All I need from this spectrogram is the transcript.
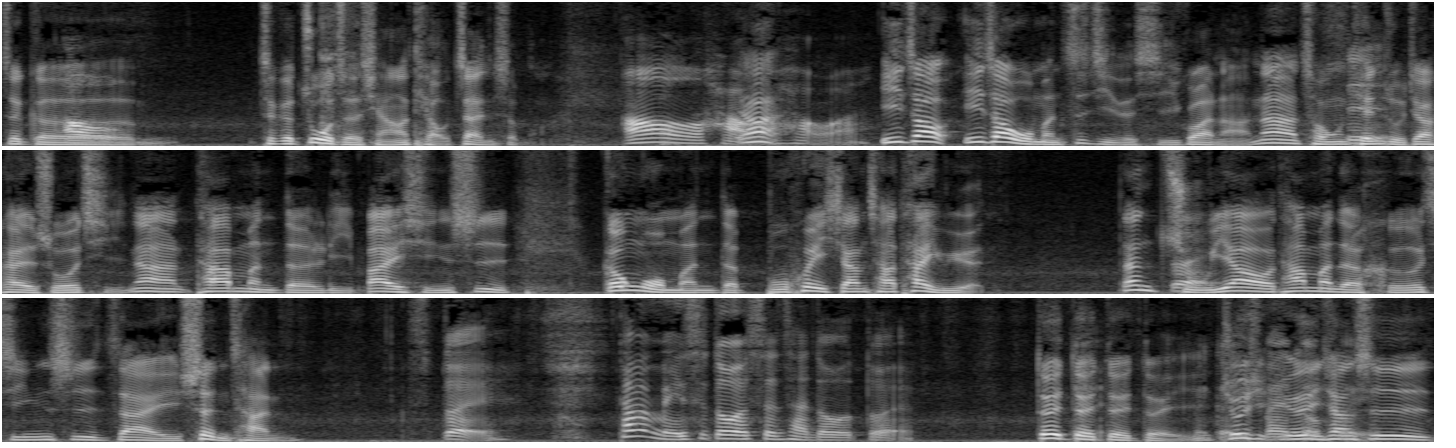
这个这个作者想要挑战什么。哦，好啊，好啊。依照依照我们自己的习惯啊，那从天主教开始说起，那他们的礼拜形式跟我们的不会相差太远，但主要他们的核心是在圣餐。对，他们每一次都会圣餐，都对。对对对对，对，就是有点像是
